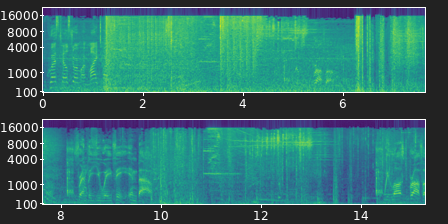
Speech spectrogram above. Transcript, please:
Request Hellstorm on my target. Losing Bravo. Friendly UAV inbound. We lost Bravo.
